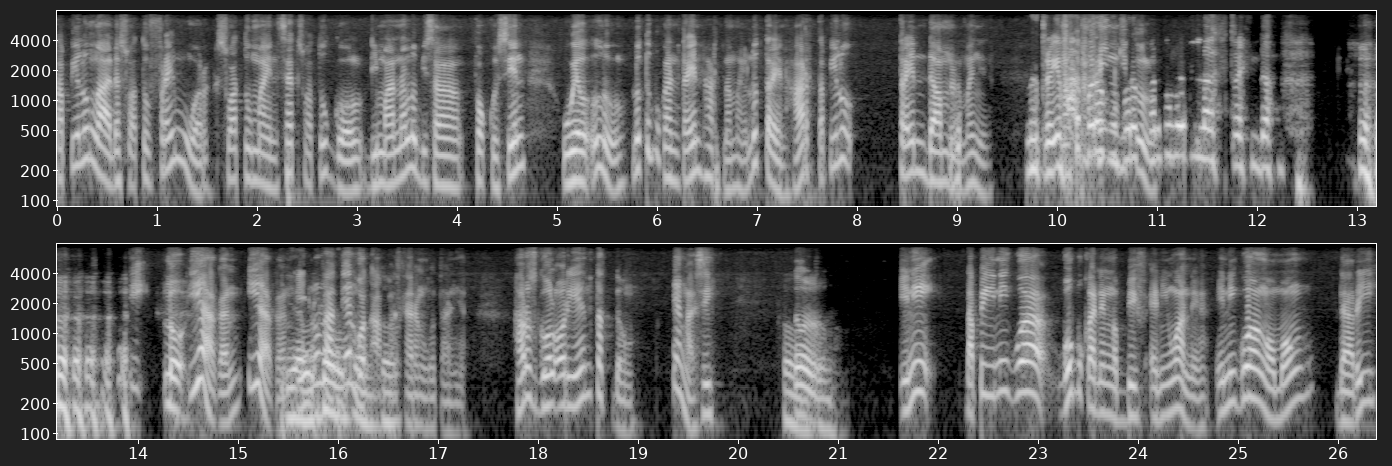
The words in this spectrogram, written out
tapi lu nggak ada suatu framework suatu mindset suatu goal di mana lu bisa fokusin will lu lu tuh bukan train hard namanya. Lu train hard tapi lu train dumb namanya. Lu train hard baru gitu baru, baru mau bilang train dumb. I, lo iya kan? Iya kan? Ya, lu betul, latihan betul, buat betul. apa sekarang gue tanya harus goal oriented dong ya nggak sih betul ini tapi ini gue gue bukan yang nge-beef anyone ya ini gue ngomong dari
